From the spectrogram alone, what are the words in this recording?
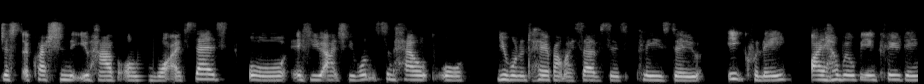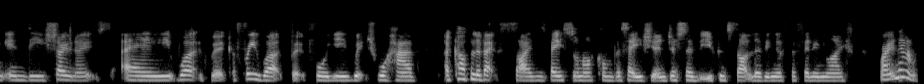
just a question that you have on what I've said, or if you actually want some help or you wanted to hear about my services, please do. Equally, I will be including in the show notes a workbook, a free workbook for you, which will have a couple of exercises based on our conversation, just so that you can start living a fulfilling life right now.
